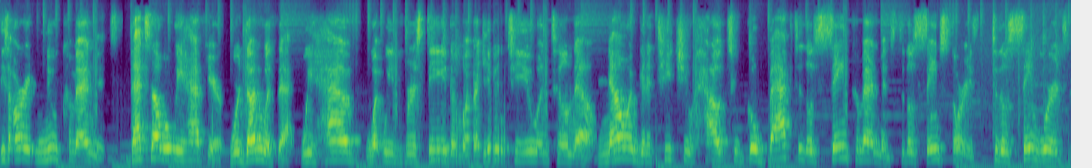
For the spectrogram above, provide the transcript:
These aren't new commandments. That's not what we have here. We're done with that. We have what we've received and what I've given to you until now. Now I'm going to teach you how to go back to those same commandments, to those same stories, to those same words,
